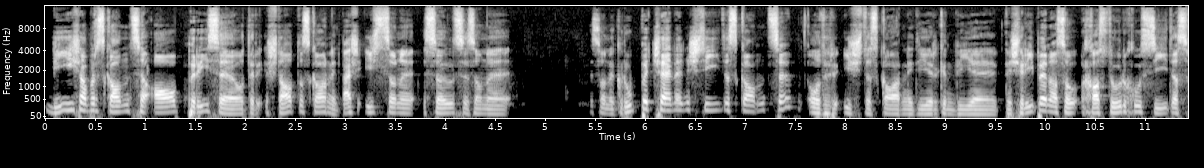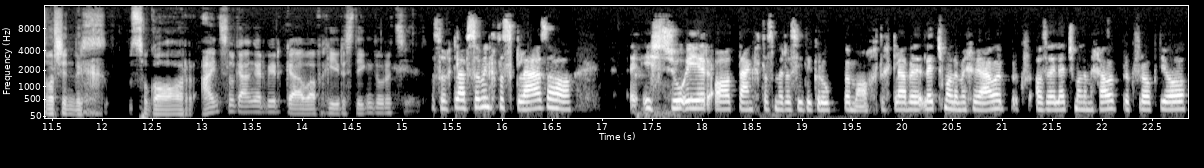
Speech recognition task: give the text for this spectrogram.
wie ist aber das Ganze angepriesen oder steht das gar nicht? Weißt, ist so eine, soll es so eine so eine Gruppen-Challenge sein, das Ganze? Oder ist das gar nicht irgendwie beschrieben? Also kann es durchaus sein, dass wahrscheinlich sogar Einzelgänger wird geben, die einfach ihr Ding durchziehen? Also ich glaube, so wie ich das gelesen habe, ist schon eher angedenkt, dass man das in der Gruppe macht. Ich glaube, letztes Mal habe mich auch, also letztes Mal habe mich auch jemand gefragt, ja,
